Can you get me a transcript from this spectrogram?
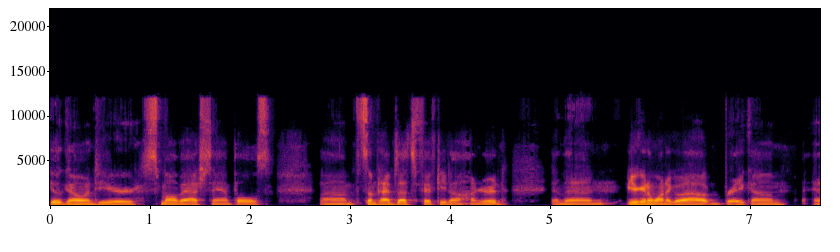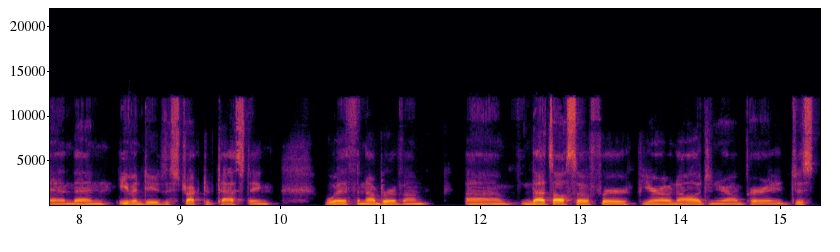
You'll go into your small batch samples. Um, sometimes that's 50 to 100. And then you're going to want to go out and break them and then even do destructive testing with a number of them. Um, that's also for your own knowledge and your own period. Just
